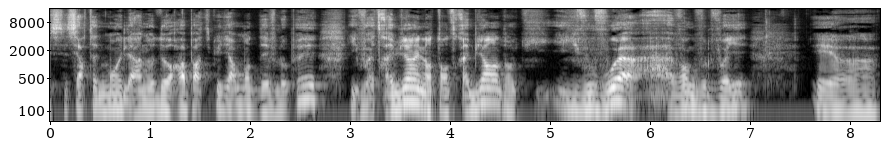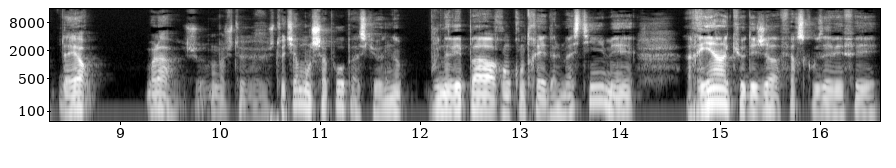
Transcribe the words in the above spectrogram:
c'est certainement, il a un odorat particulièrement développé. Il voit très bien, il entend très bien, donc il, vous voit avant que vous le voyez. Et euh, d'ailleurs, voilà, je, te, je mon chapeau parce que vous n'avez pas rencontré Dalmastie, mais rien que déjà faire ce que vous avez fait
